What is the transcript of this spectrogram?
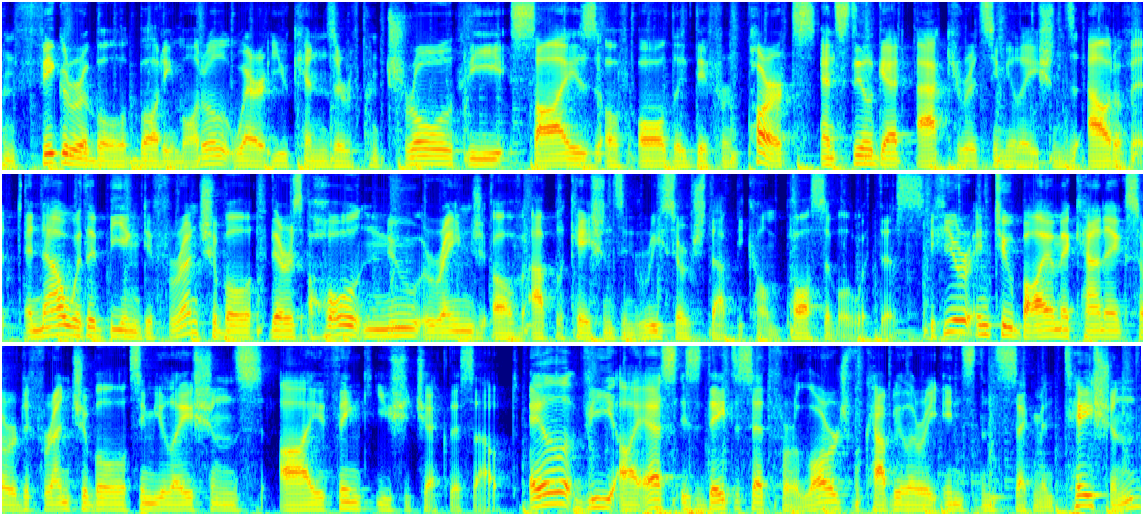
configurable body model where you can sort of control the size of all the different parts and still get accurate simulations out of it. And now with it being differentiable, there's a whole new range of applications in research that become possible with this. If you're into biomechanics or differentiable simulations, I think you should check this out. LVIS is dataset set for large vocabulary instance segmentation.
